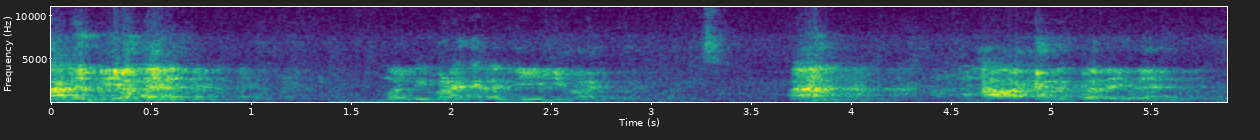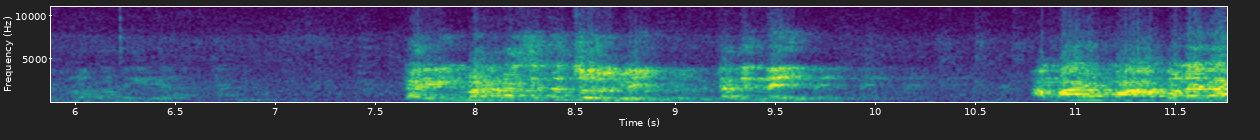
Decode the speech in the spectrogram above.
কারে বিয়ে হয় না? মল্লিক পড়া কারে বিয়েই হয়। হ্যাঁ? হাওয়া কারে করে দেয়। তার ইনভার্টার আছে তো চলবেই, তাদের নেই? আমার মা বোনেরা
